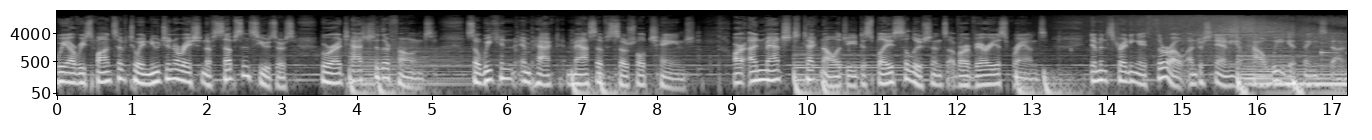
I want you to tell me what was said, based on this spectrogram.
We are responsive to a new generation of substance users who are attached to their phones so we can impact massive social change. Our unmatched technology displays solutions of our various brands, demonstrating a thorough understanding of how we get things done.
